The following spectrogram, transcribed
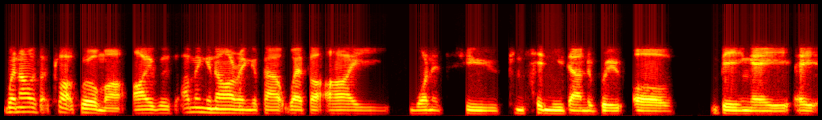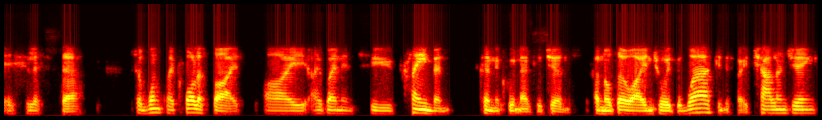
when I was at Clarke Willmott, I was umming and ahhing about whether I wanted to continue down the route of being a, a, a solicitor. So once I qualified, I, I went into claimant clinical negligence. And although I enjoyed the work and it's very challenging,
